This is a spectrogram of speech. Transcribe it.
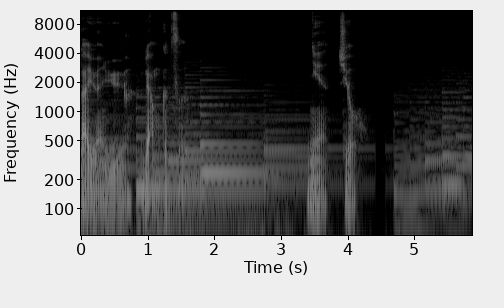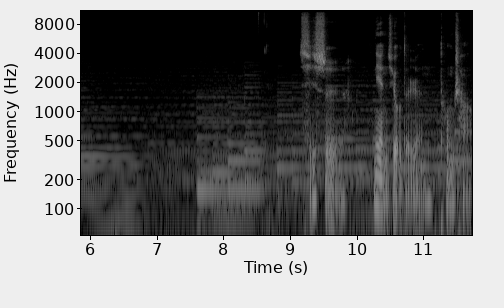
来源于两个字：念旧。其实，念旧的人通常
